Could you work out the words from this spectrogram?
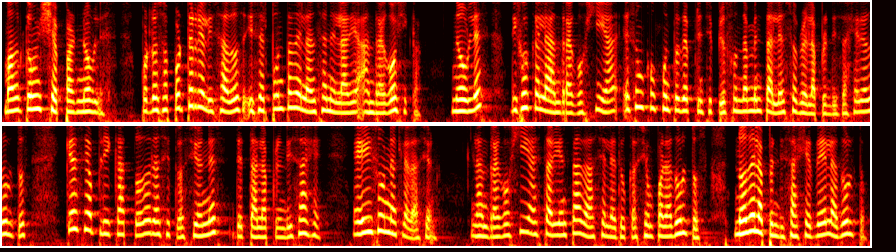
Malcolm Shepard Nobles por los aportes realizados y ser punta de lanza en el área andragógica. Nobles dijo que la andragogía es un conjunto de principios fundamentales sobre el aprendizaje de adultos que se aplica a todas las situaciones de tal aprendizaje, e hizo una aclaración. La andragogía está orientada hacia la educación para adultos, no del aprendizaje del adulto.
